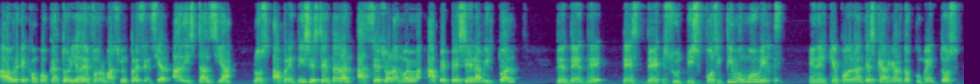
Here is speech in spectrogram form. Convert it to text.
abre convocatoria de formación presencial a distancia. Los aprendices tendrán acceso a la nueva APP SENA virtual desde, desde sus dispositivos móviles en el que podrán descargar documentos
